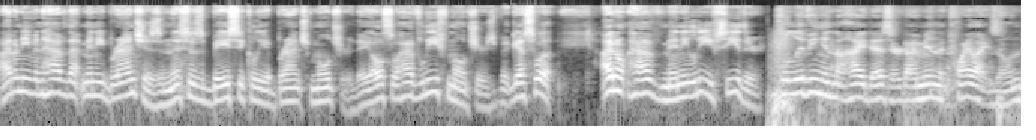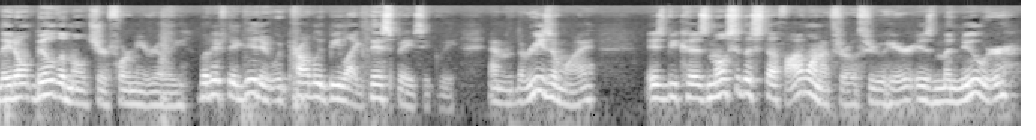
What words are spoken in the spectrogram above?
I don't even have that many branches, and this is basically a branch mulcher. They also have leaf mulchers, but guess what? I don't have many leaves either. So living in the high desert, I'm in the twilight zone. They don't build a mulcher for me, really. But if they did, it would probably be like this, basically. And the reason why is because most of the stuff I want to throw through here is manure,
